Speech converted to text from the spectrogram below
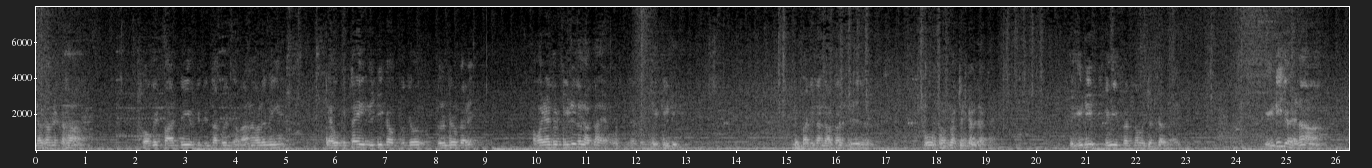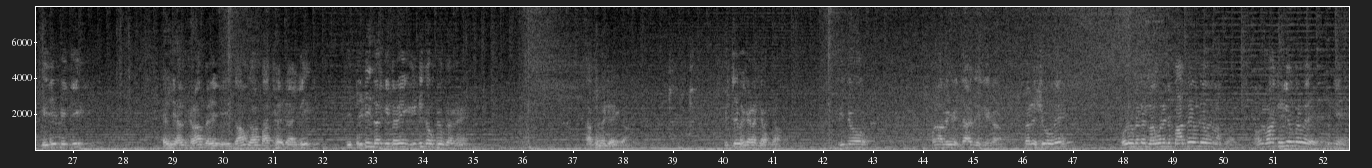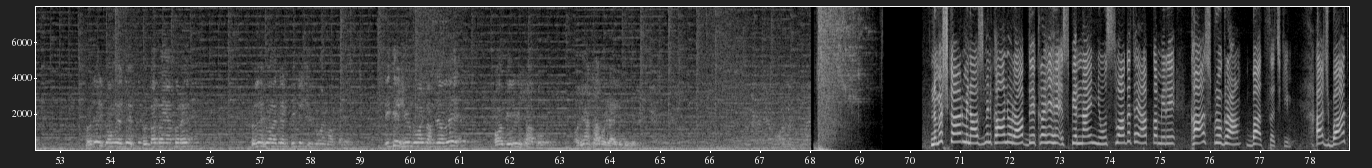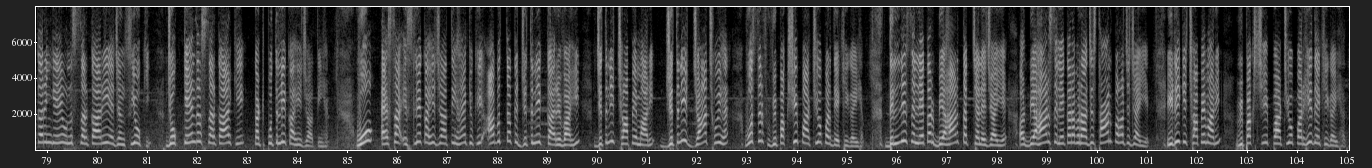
नड्डा साहब ने कहा कांग्रेस पार्टी उसके नेता कोई घबराने वाला नहीं है। चाहे वो कितना ही ईडी का उपयोग, दुरुपयोग करे, हमारे यहाँ जो टीडी दल आता है उस टीडी जो पाकिस्तान से आता है टीडी दल वो फैसला चेक कर जाता है। ईडी इनकी फैसला को चेक कर है। ईडी जो है ना बीजेपी की ऐसी हालत खराब करेगी गाँव गाँव बात फैल जाएगी कि टीडी दल की तरह ईडी का उपयोग कर रहे हैं। आप समझ जाएगा। इसलिए मैं कहना चाहूँगा कि जो बना लेंगे चाय देखिएगा पहले शुरू हो गए वो लोग कहते लागू होने के बाद में हमले हुए वहाँ पर। और वहाँ किसके ऊपर हुए, सुनिए। प्रदेश कांग्रेस अध्यक्ष रुद्रा था यहाँ पर है। प्रदेश कुमार वहाँ पर है डी के शिव कुमार और साफ़ हो और यहाँ साफ़ हो जाएगी बीजेपी नमस्कार, मैं नाजमिन खान और आप देख रहे हैं एस पी नाइन न्यूज़। स्वागत है आपका मेरे खास प्रोग्राम बात सच की। आज बात करेंगे उन सरकारी एजेंसियों की, जो केंद्र सरकार की कठपुतली कही जाती हैं। वो ऐसा इसलिए कही जाती हैं क्योंकि अब तक जितनी कार्यवाही, जितनी छापेमारी, जितनी जाँच हुई है, वो सिर्फ़ विपक्षी पार्टियों पर देखी गई है। दिल्ली से लेकर बिहार तक चले जाइए और बिहार से लेकर अब राजस्थान पहुँच जाइए। ईडी की छापेमारी विपक्षी पार्टियों पर ही देखी गई है।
